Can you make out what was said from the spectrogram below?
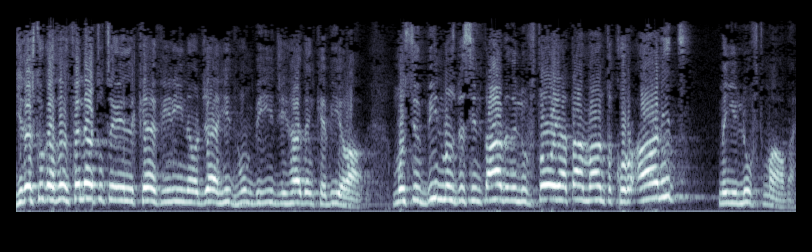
Gjithashtu ka thënë fela tuti'il kafirin wa jahidhum bihi jihadan kabira. Mos ju bind mosbesimtarëve dhe luftoji ata me anë të Kur'anit me një luftë të madhe.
